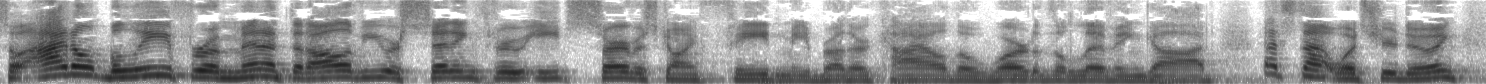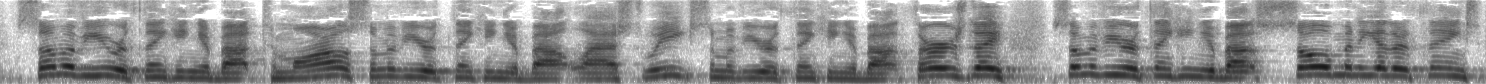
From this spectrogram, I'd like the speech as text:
So I don't believe for a minute that all of you are sitting through each service going, Feed me, Brother Kyle, the word of the living God. That's not what you're doing. Some of you are thinking about tomorrow. Some of you are thinking about last week. Some of you are thinking about Thursday. Some of you are thinking about so many other things.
